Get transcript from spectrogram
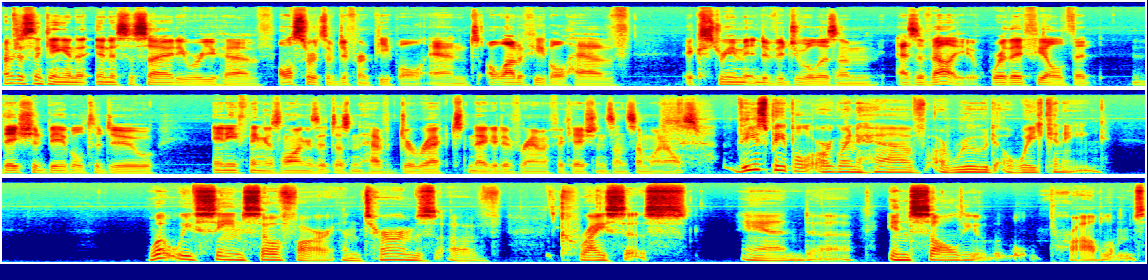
I'm just thinking in a, in a society where you have all sorts of different people, and a lot of people have extreme individualism as a value, where they feel that they should be able to do anything as long as it doesn't have direct negative ramifications on someone else. These people are going to have a rude awakening. What we've seen so far in terms of crisis and uh, insoluble problems,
